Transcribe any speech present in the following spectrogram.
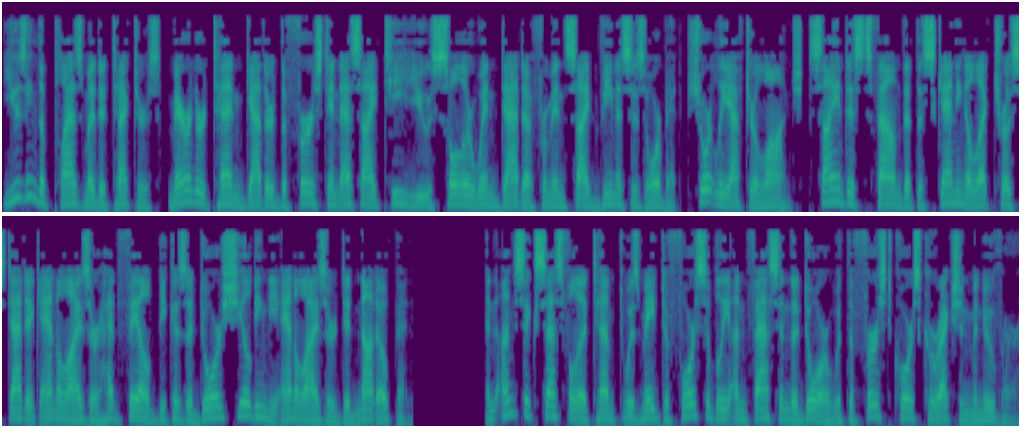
Using the plasma detectors, Mariner 10 gathered the first in situ solar wind data from inside Venus's orbit. Shortly after launch, scientists found that the scanning electrostatic analyzer had failed because a door shielding the analyzer did not open. An unsuccessful attempt was made to forcibly unfasten the door with the first course correction maneuver.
